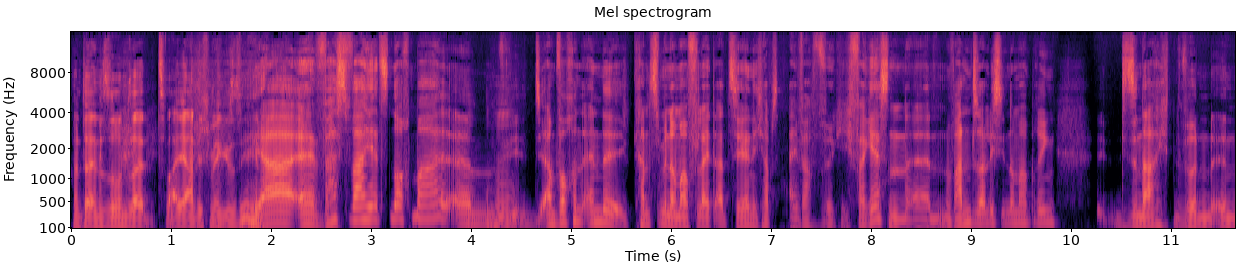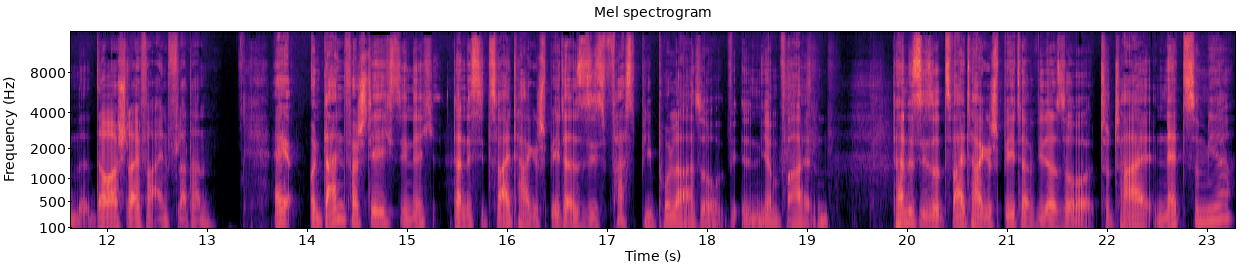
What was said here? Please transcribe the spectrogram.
und deinen Sohn seit zwei Jahren nicht mehr gesehen. Ja, äh, was war jetzt nochmal ähm, wie- am Wochenende? Kannst du mir nochmal vielleicht erzählen? Ich habe es einfach wirklich vergessen. Äh, wann soll ich sie nochmal bringen? Diese Nachrichten würden in Dauerschleife einflattern. Hey, und dann verstehe ich sie nicht. Dann ist sie zwei Tage später, also sie ist fast bipolar so in ihrem Verhalten. Dann ist sie so zwei Tage später wieder so total nett zu mir.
